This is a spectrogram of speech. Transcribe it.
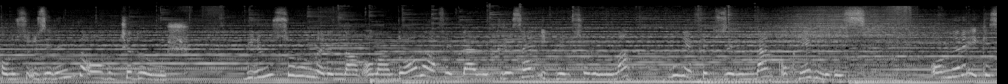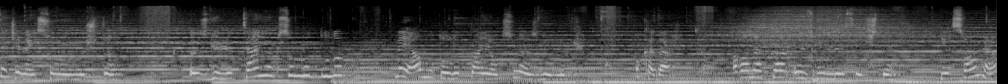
konusu üzerinde de oldukça durmuş. Günümüz sorunlarından olan doğal afetler ve küresel iklim sorununa bu nefret üzerinden okuyabiliriz. Onlara iki seçenek sunulmuştu. Özgürlükten yoksun mutluluk veya mutluluktan yoksun özgürlük. O kadar. Avanaklar özgürlüğü seçti. Ya sonra?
